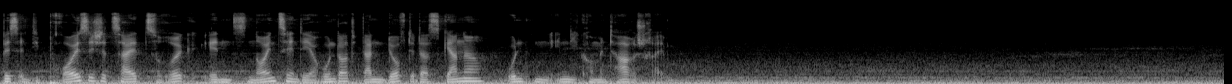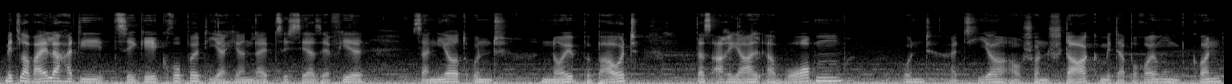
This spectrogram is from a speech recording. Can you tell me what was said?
bis in die preußische Zeit zurück ins 19. Jahrhundert, dann dürft ihr das gerne unten in die Kommentare schreiben. Mittlerweile hat die CG-Gruppe, die ja hier in Leipzig sehr, sehr viel saniert und neu bebaut, das Areal erworben und hat hier auch schon stark mit der Beräumung begonnen.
